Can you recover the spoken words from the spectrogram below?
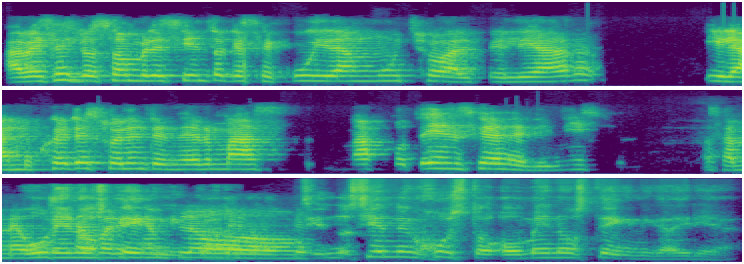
a veces los hombres siento que se cuidan mucho al pelear y las mujeres suelen tener más, más potencia desde el inicio. O sea, me gusta, por ejemplo... Siendo, injusto, o menos técnica, diría.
